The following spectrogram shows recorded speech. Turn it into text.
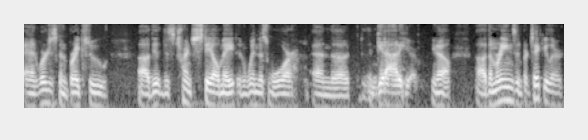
and we're just going to break through uh, this trench stalemate and win this war and uh, and get out of here. You know, uh, the Marines in particular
